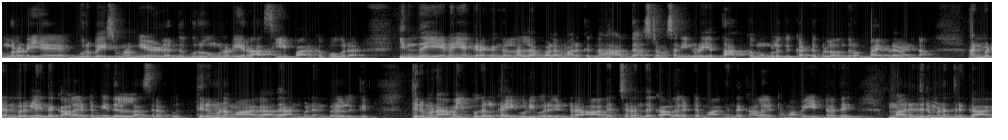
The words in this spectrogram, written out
உங்களுடைய குரு பயிற்சி மூலம் ஏழுலேருந்து குரு உங்களுடைய ராசியை பார்க்க போகிறார். இந்த ஏனைய கிரகங்கள் நல்லா பலமாக இருக்கிறதுனால அர்த்தாஷ்டம சனியினுடைய தாக்கம் உங்களுக்கு கட்டுக்குள்ளே வந்துடும் பயப்பட வேண்டாம். அன்பு நண்பர்களே இந்த காலகட்டம் எதிலெல்லாம் சிறப்பு? திருமணம் ஆகாத அன்பு நண்பர்களுக்கு. திருமண அமைப்புகள் கைகூடி வருகின்ற ஆகச்சிறந்த காலகட்டமாக இந்த காலகட்டம் அமைகின்றது. மறு திருமணத்திற்காக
